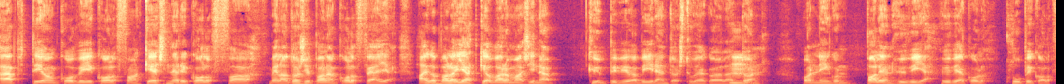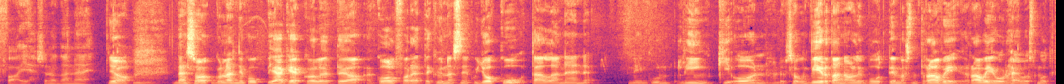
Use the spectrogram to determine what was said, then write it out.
Apti on kovi golfaa, Kesneri golfaa. Meillä on tosi paljon golfeja ja aika paljon jätkiä on varmaan siinä 10-15 huekoilla, mm. että on, on niin kuin paljon hyviä, hyviä kol- klubigolfaajia, sanotaan näin. Joo, mm. tässä on kyllä niin jääkiekkoilijoiden ja golfareiden kyllä niin kuin joku tällainen niin kuin linkki on. Se on Virtanen oli, puhuttiin myös nyt ravi, raviurheilusta, mutta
